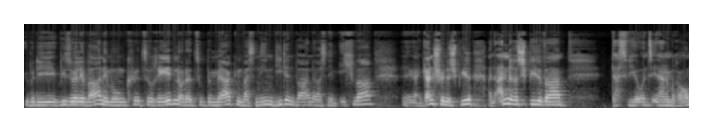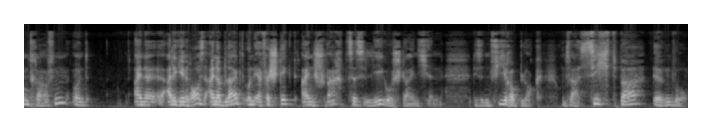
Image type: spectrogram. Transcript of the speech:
über die visuelle Wahrnehmung zu reden oder zu bemerken, was nehmen die denn wahr, was nehme ich wahr. Ein ganz schönes Spiel. Ein anderes Spiel war, dass wir uns in einem Raum trafen und eine, alle gehen raus, einer bleibt und er versteckt ein schwarzes Lego-Steinchen, diesen Viererblock, und zwar sichtbar irgendwo.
